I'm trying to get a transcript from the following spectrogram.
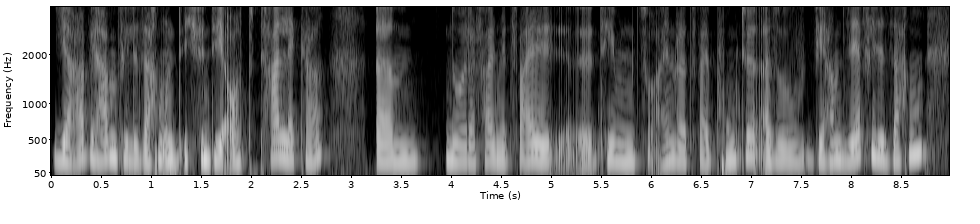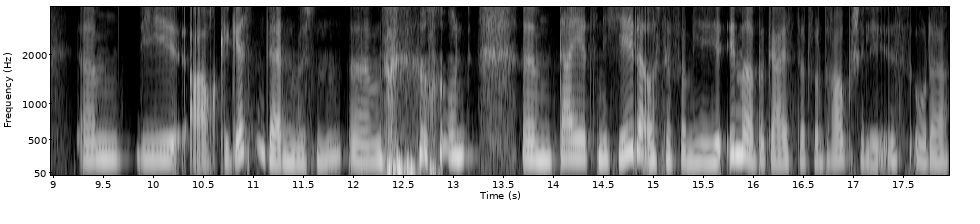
Ja, wir haben viele Sachen und ich finde die auch total lecker. Ähm, nur da fallen mir zwei äh, Themen zu ein oder zwei Punkte. Also wir haben sehr viele Sachen, ähm, die auch gegessen werden müssen. Ähm, und ähm, da jetzt nicht jeder aus der Familie immer begeistert von Traubengelee ist oder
